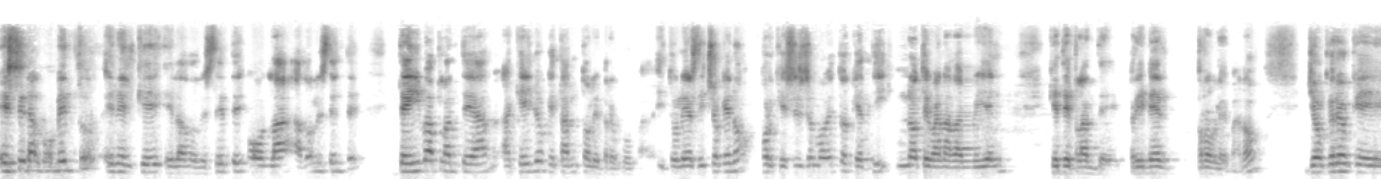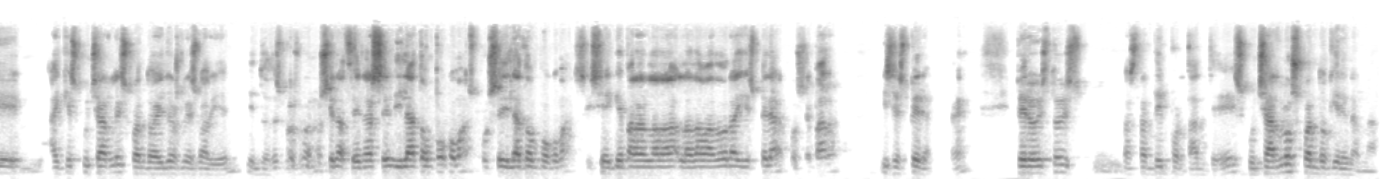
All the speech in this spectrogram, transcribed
ese era el momento en el que el adolescente o la adolescente te iba a plantear aquello que tanto le preocupa. Y tú le has dicho que no, porque ese es el momento que a ti no te va nada bien que te plantee. Primer problema, ¿no? Yo creo que hay que escucharles cuando a ellos les va bien. Y entonces, pues bueno, si la cena se dilata un poco más, pues se dilata un poco más. Y si hay que parar la, lavadora y esperar, pues se para y se espera. ¿eh? Pero esto es bastante importante, ¿eh? escucharlos cuando quieren hablar.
